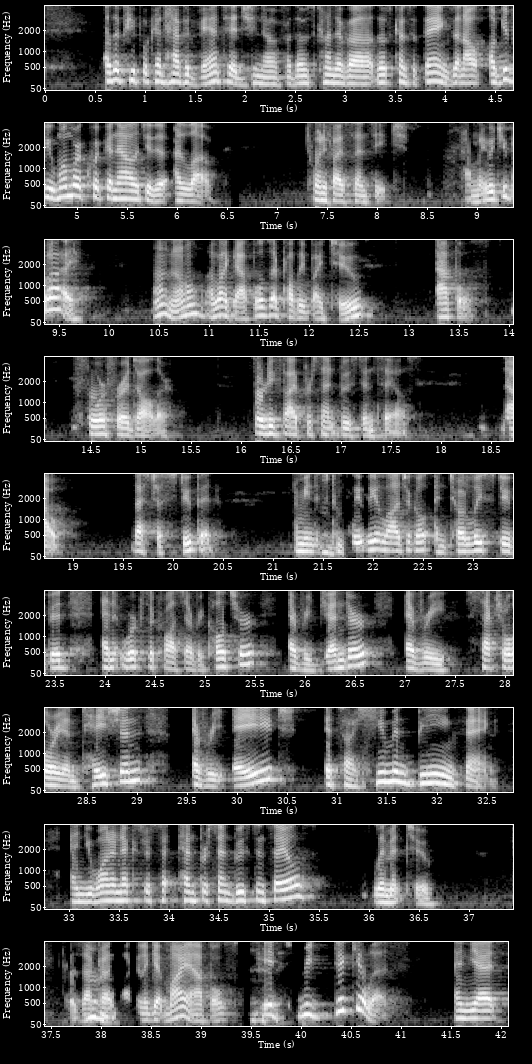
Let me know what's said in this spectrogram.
other people can have advantage, you know, for those kind of uh, those kinds of things. And I'll I'll give you one more quick analogy that I love. 25 cents each. How many would you buy? I don't know. I like apples. I'd probably buy two. Apples, four for a dollar, 35% boost in sales. Now, that's just stupid. I mean, it's completely illogical and totally stupid. And it works across every culture, every gender, every sexual orientation, every age. It's a human being thing. And you want an extra 10% boost in sales? Limit two. Because that mm. guy's not going to get my apples. It's ridiculous. And yet,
